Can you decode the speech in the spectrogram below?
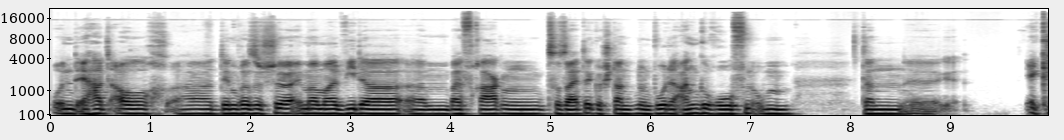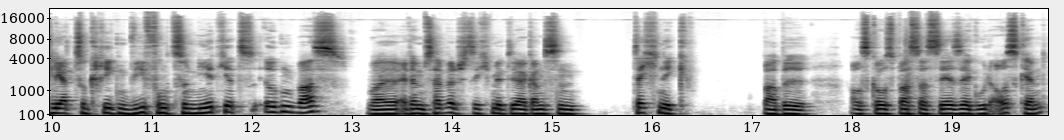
Und er hat auch äh, dem Regisseur immer mal wieder ähm, bei Fragen zur Seite gestanden und wurde angerufen, um dann äh, erklärt zu kriegen, wie funktioniert jetzt irgendwas, weil Adam Savage sich mit der ganzen Technik-Bubble aus Ghostbusters sehr, sehr gut auskennt.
